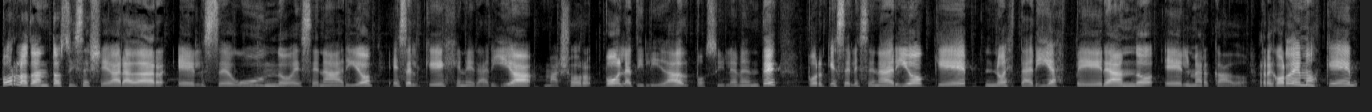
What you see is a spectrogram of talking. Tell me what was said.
Por lo tanto, si se llegara a dar el segundo escenario, es el que generaría mayor volatilidad posiblemente, porque es el escenario que no estaría esperando el mercado. Recordemos que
